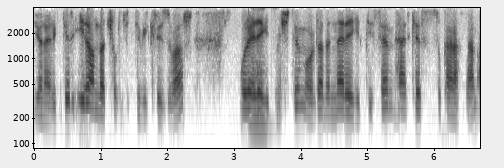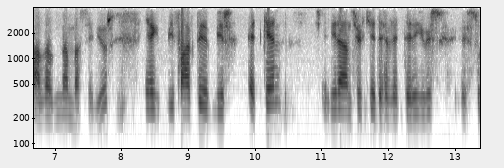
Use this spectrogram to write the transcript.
yöneliktir. İran'da çok ciddi bir kriz var. Oraya evet. da gitmiştim. Orada da nereye gittiysem herkes su kaynaklarının azaldığından bahsediyor. Yine bir farklı bir etken işte İran, Türkiye devletleri gibi e, su,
